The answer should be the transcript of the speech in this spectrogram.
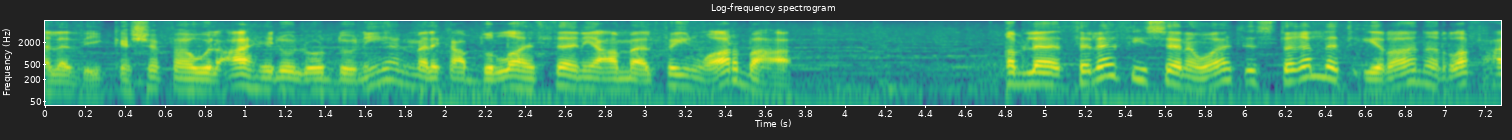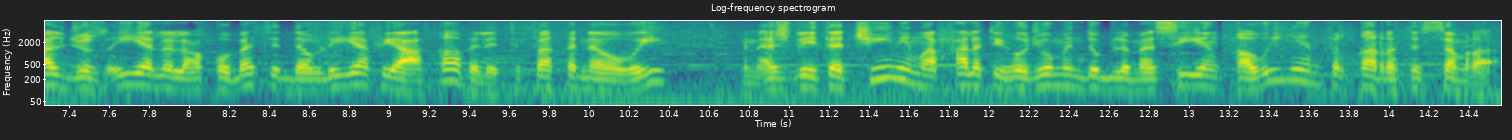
الذي كشفه العاهل الأردني الملك عبد الله الثاني عام 2004 قبل ثلاث سنوات استغلت إيران الرفع الجزئي للعقوبات الدولية في أعقاب الاتفاق النووي من أجل تدشين مرحلة هجوم دبلوماسي قوي في القارة السمراء.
